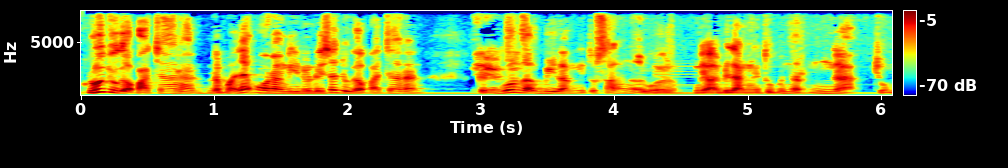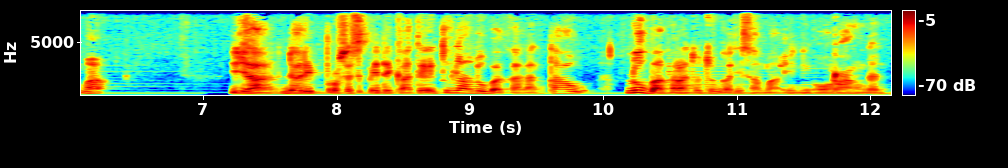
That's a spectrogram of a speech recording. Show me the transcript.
Lu juga pacaran. Dan banyak orang di Indonesia juga pacaran. Dan gue nggak bilang itu salah nggak gue nggak bilang itu benar enggak. Cuma ya dari proses PDKT itu lah lu bakalan tahu. Lu bakalan cocok gak sih sama ini orang dan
